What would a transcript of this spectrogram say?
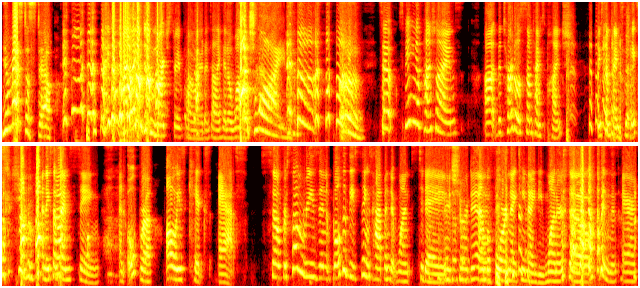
you missed a step. I like to just march straight forward until I hit a wall. Punchline. so speaking of punchlines, uh, the turtles sometimes punch, they sometimes kick, and they sometimes sing. And Oprah always kicks ass. So for some reason, both of these things happened at once today. They sure did. and before 1991 or so when this aired.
